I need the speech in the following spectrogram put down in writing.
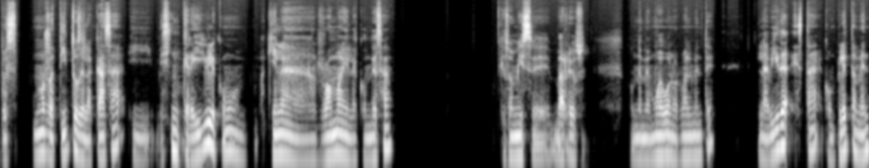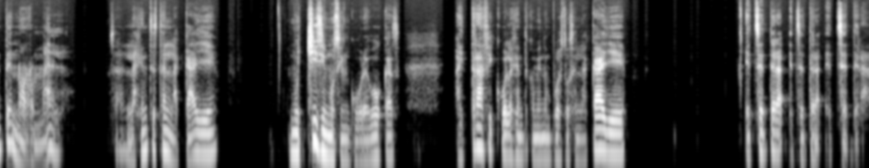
pues unos ratitos de la casa y es increíble cómo aquí en la Roma y la Condesa, que son mis barrios donde me muevo normalmente, la vida está completamente normal. O sea, la gente está en la calle, muchísimos sin cubrebocas, hay tráfico, la gente comiendo en puestos en la calle, etcétera, etcétera, etcétera.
